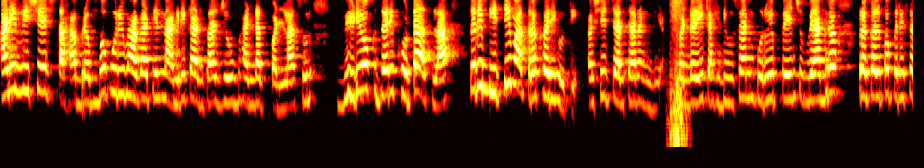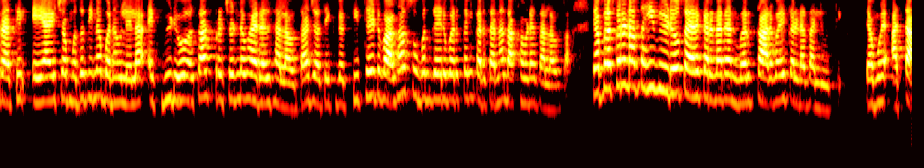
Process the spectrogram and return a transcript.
आणि विशेषतः ब्रह्मपुरी भागातील नागरिकांचा जीव भांड्यात पडला असून व्हिडिओ जरी खोटा असला तरी भीती मात्र खरी होती अशी चर्चा रंगली मंडळी काही दिवसांपूर्वी पेंच व्याघ्र प्रकल्प परिसरातील ए आयच्या मदतीनं बनवलेला एक व्हिडिओ असाच प्रचंड व्हायरल झाला होता ज्यात एक व्यक्ती थेट वाघासोबत गैरवर्तन करताना दाखवण्यात आला होता. त्या प्रकरणातही व्हिडिओ तयार करणाऱ्यांवर कारवाई करण्यात आली होती. त्यामुळे आता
